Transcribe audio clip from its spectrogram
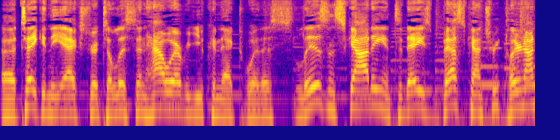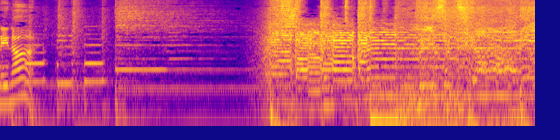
uh, taking the extra to listen however you connect with us. Liz and Scotty in today's best country, Clear 99. Liz and Scotty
